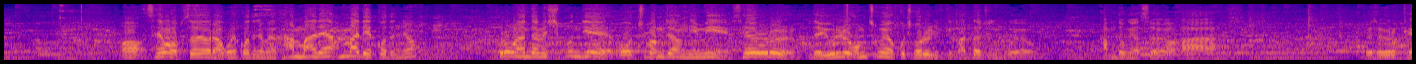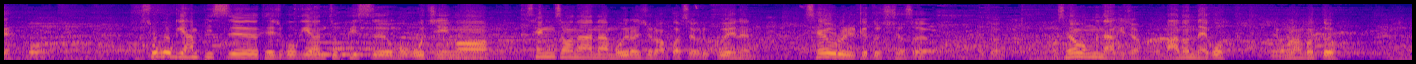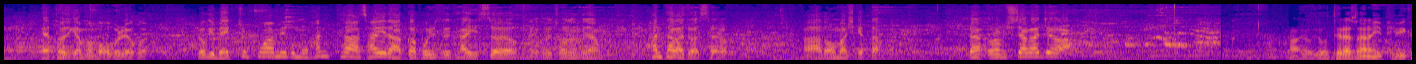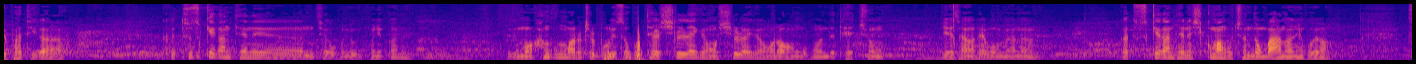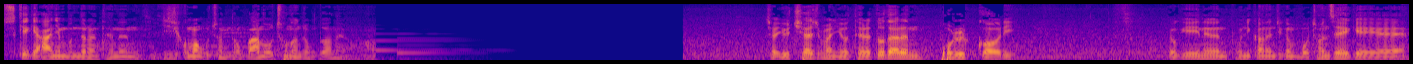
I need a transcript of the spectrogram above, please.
어 새우 없어요? 라고 했거든요. 그냥 그 한마디, 한마디 했거든요. 그러고 난 다음에 10분 뒤에 어, 주방장님이 새우를 네, 요리를 엄청 해갖고 저를 이렇게 갖다 주는 거예요. 감동이었어요. 아 그래서 이렇게 뭐 소고기 한 piece 돼지고기 한 두 피스 뭐 오징어 생선 하나 뭐 이런 식으로 갖고 왔어요. 그리고 그 외에는 새우를 이렇게 또 주셨어요. 어, 그래서 뭐 새우 먹는 낙이죠. 만 원 내고 네, 오늘 한번 또 배 터지게 한번 먹어보려고요 여기 맥주 포함이고 뭐 환타 사이다. 아까 보셨을 때 다 있어요. 네, 그래서 저는 그냥 환타 가져왔어요. 아 너무 맛있겠다. 자 그럼 시작하죠. 아 여기 호텔에서 하는 이 BBQ 파티가 그 투숙객한테는 제가 보- 여기 보니까는 여기 뭐 한국말을 잘 모르겠어요 호텔 실내 경호 실외 경호라고 한 거 보는데 대충 예상을 해보면은 그러니까 투숙객한테는 19만 9천 동만 원이고요. 투숙객이 아닌 분들한테는 29만 9천 동 15,000원 정도 하네요 자 유치하지만 이 호텔의 또 다른 볼거리. 여기는 보니까는 지금 뭐 전 세계에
